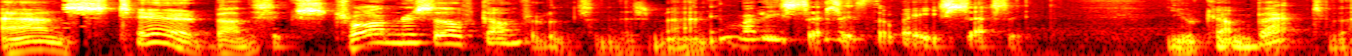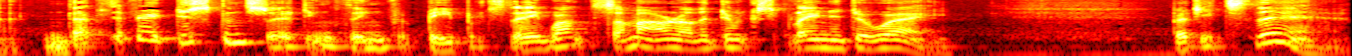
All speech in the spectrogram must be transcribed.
and stirred by this extraordinary self-confidence in this man. And what he says is the way he says it. You come back to that. And that's a very disconcerting thing for people. They want somehow or other to explain it away. But it's there.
